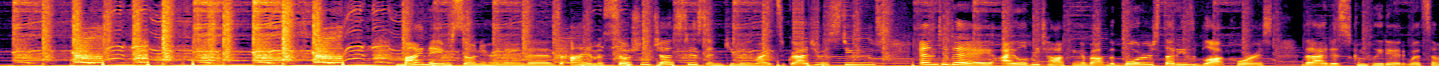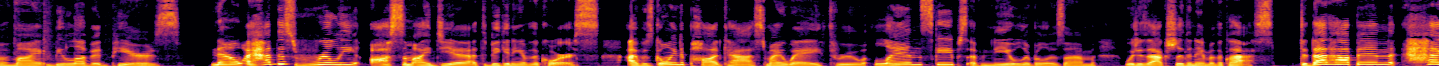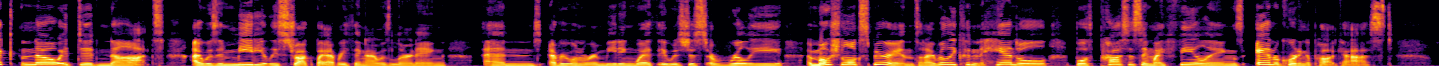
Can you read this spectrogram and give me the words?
My name's Sonya Hernandez. I am a social justice and human rights graduate student, and today I will be talking about the Border Studies block course that I just completed with some of my beloved peers. Now, I had this really awesome idea at the beginning of the course. I was going to podcast my way through Landscapes of Neoliberalism, which is actually the name of the class. Did that happen? Heck no, it did not. I was immediately struck by everything I was learning and everyone we were meeting with. It was just a really emotional experience, and I really couldn't handle both processing my feelings and recording a podcast.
